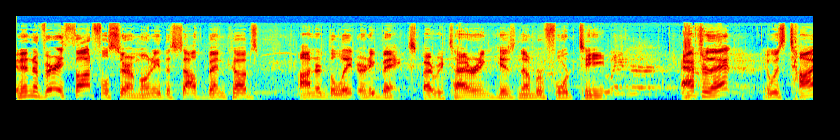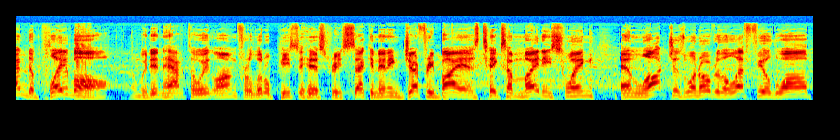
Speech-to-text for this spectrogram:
And in a very thoughtful ceremony, the South Bend Cubs honored the late Ernie Banks by retiring his number 14. After that, it was time to play ball. And we didn't have to wait long for a little piece of history. Second inning, Jeffrey Baez takes a mighty swing and launches one over the left field wall.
